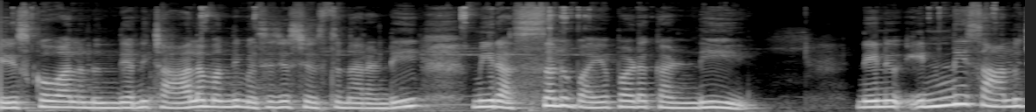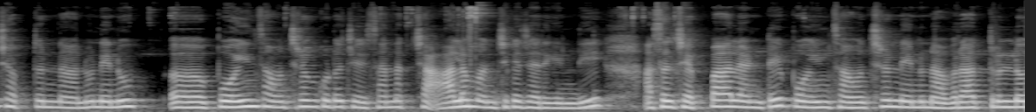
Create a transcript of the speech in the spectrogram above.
చేసుకోవాలని ఉంది అని చాలామంది మెసేజెస్ చేస్తున్నారండి. మీరు అస్సలు భయపడకండి. నేను ఎన్నిసార్లు చెప్తున్నాను నేను పోయిన సంవత్సరం కూడా చేశాను. నాకు చాలా మంచిగా జరిగింది. అసలు చెప్పాలంటే పోయిన సంవత్సరం నేను నవరాత్రుల్లో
